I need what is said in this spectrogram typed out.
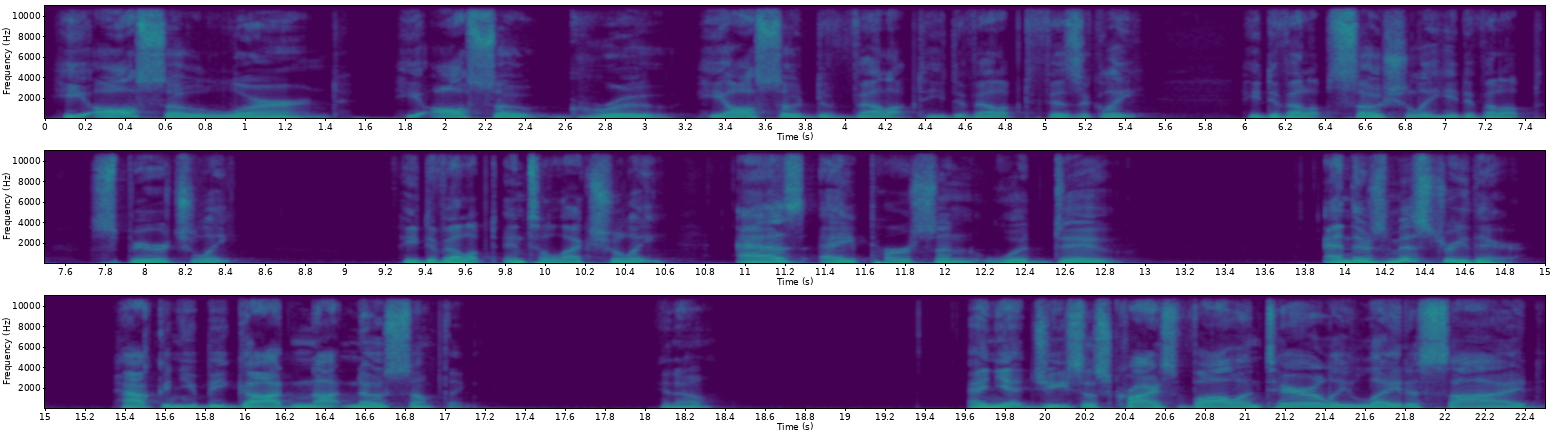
he also learned. He also grew. He also developed. He developed physically. He developed socially. He developed spiritually. He developed intellectually, as a person would do. And there's mystery there. How can you be God and not know something? You know? And yet Jesus Christ voluntarily laid aside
